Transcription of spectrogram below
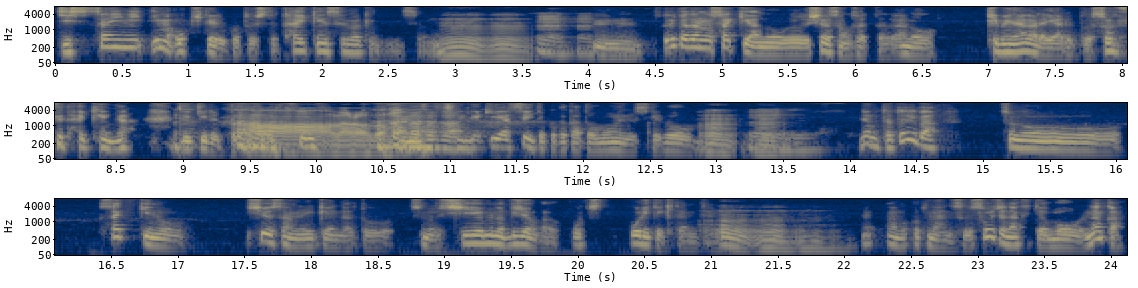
実際に今起きてることとして体験するわけなんですよね。うんうん。うんううん。ん。それから、あの、さっき、あの、シュラさんおっしゃった、あの、決めながらやると、そういう体験が できるってことああ、なるほど。あのできやすいってことかと思うんですけど、うんううん。ん。でも例えば、その、さっきのシュウさんの意見だと、その CM のビジョンが落ち、降りてきたみたいうな、んうんあのことなんですけど、そうじゃなくてもう、なんか、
